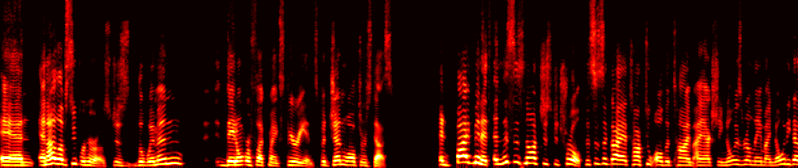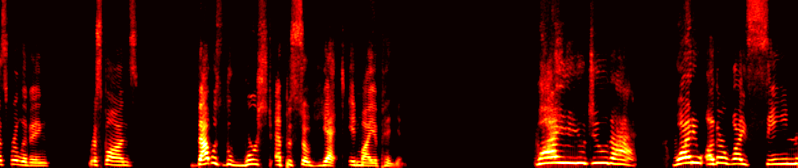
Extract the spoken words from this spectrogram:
and and I love superheroes. Just the women, they don't reflect my experience, but Jen Walters does. And five minutes, and this is not just a troll. This is a guy I talk to all the time. I actually know his real name. I know what he does for a living. Responds, that was the worst episode yet, in my opinion. Why do you do that? Why do otherwise sane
